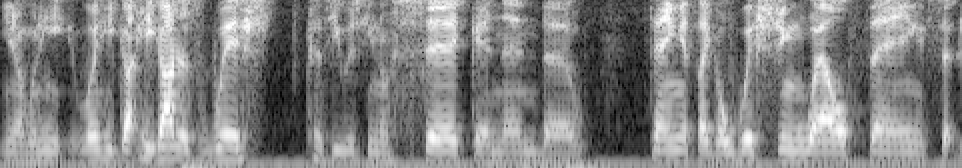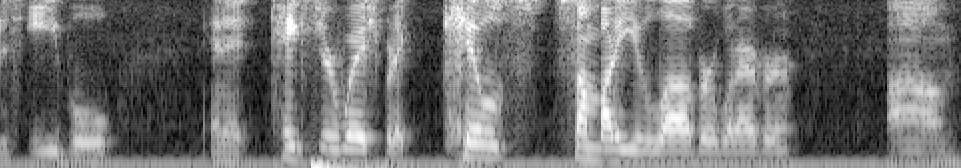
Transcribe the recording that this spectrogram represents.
you know, when he when he got he got his wish because he was you know sick, and then the thing is like a wishing well thing, except it's evil, and it takes your wish, but it kills somebody you love or whatever, um,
